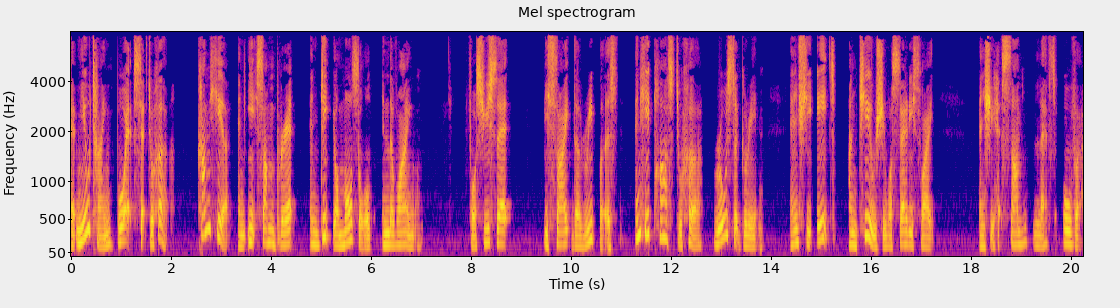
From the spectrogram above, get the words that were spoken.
at mealtime, Boaz said to her, Come here and eat some bread and dip your morsel in the wine. For she sat beside the reapers, and he passed to her roasted grain, and she ate until she was satisfied and she had some left over.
